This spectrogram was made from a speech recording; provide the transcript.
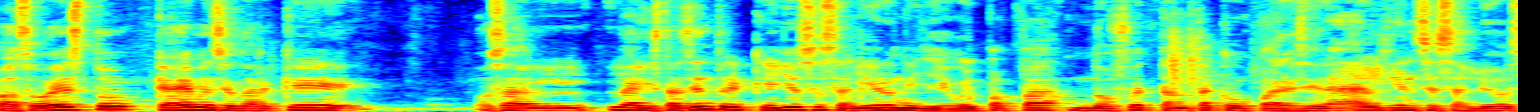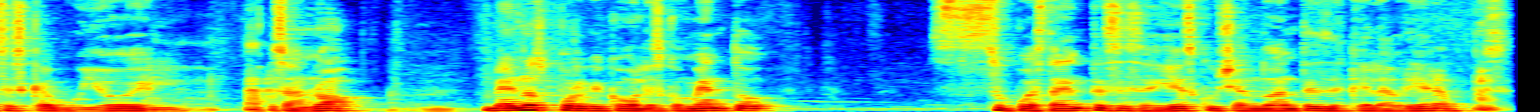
pasó esto. Cabe mencionar que, o sea, la distancia entre que ellos se salieron y llegó el papá no fue tanta como para decir, "Ah, alguien se salió, se escabulló. El... O sea, no. Menos porque, como les comento, supuestamente se seguía escuchando antes de que él abriera. Pues.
